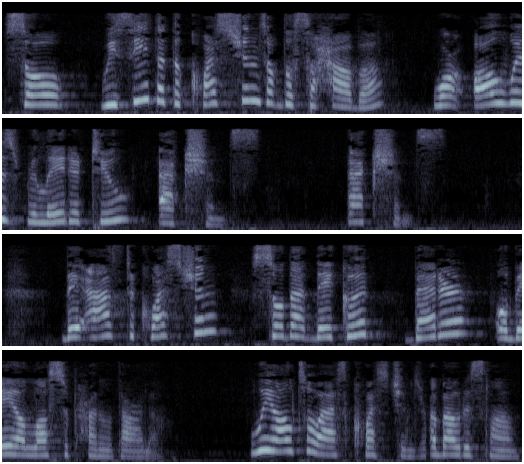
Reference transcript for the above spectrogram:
So we see that the questions of the Sahaba were always related to actions. Actions. They asked a question so that they could better obey Allah subhanahu wa ta'ala. We also ask questions about Islam.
